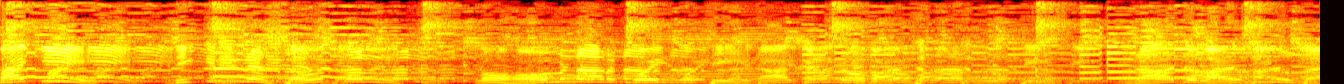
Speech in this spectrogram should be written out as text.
બાકી દીકરીને સૌતલ નો હોમનાર કોઈ નથી, રાખડીનો બાંધનાર નથી. રાજ વાંધ્યું છે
